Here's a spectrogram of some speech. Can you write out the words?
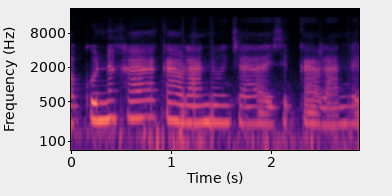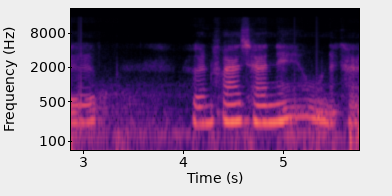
ขอบคุณนะคะ 9 ล้านดวงใจ 19 ล้านเลิฟเหินฟ้าชาแนลนะคะ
